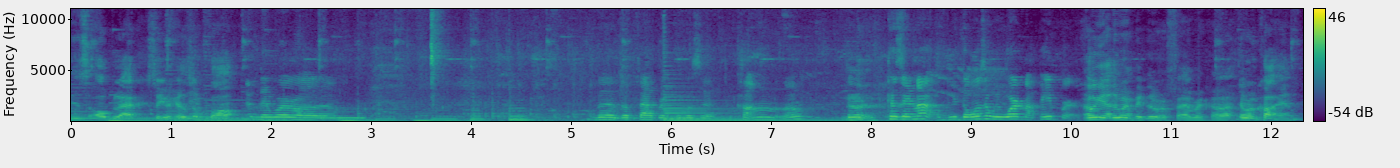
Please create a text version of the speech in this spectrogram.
it's all black, so your hair doesn't fall. And they were um the the fabric what was it cotton? No, because they're not the ones that we wear are not paper. Oh yeah, they weren't paper, they were fabric. Uh, they were cotton.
